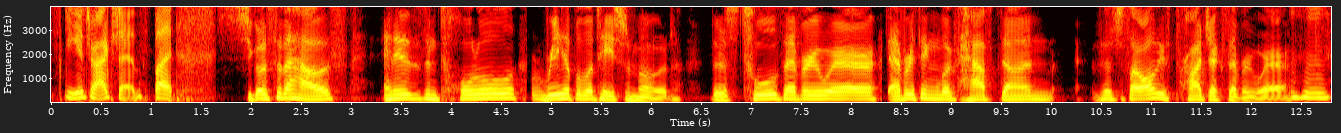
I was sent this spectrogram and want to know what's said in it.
ski attractions. But She goes to the house and it is in total rehabilitation mode. There's tools everywhere. Everything looks half done. There's just like all these projects everywhere. And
